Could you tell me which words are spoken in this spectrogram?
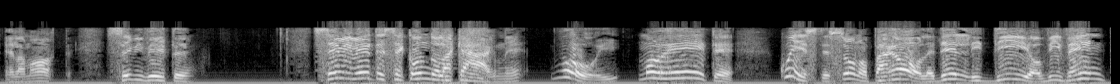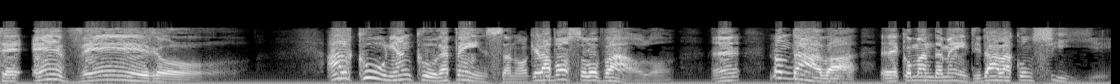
è la morte. Se vivete, se vivete secondo la carne, voi morrete. Queste sono parole dell'Iddio vivente e vero. Alcuni ancora pensano che l'Apostolo Paolo eh, non dava eh, comandamenti, dava consigli.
